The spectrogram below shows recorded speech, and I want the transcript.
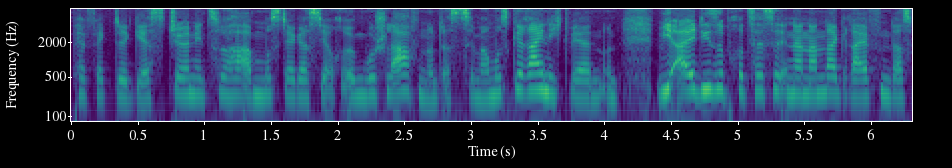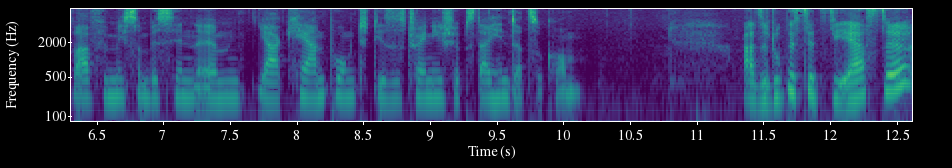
perfekte Guest Journey zu haben, muss der Gast ja auch irgendwo schlafen und das Zimmer muss gereinigt werden und wie all diese Prozesse ineinander greifen, das war für mich so ein bisschen ähm, ja Kernpunkt dieses Traineeships dahinter zu kommen. Also du bist jetzt die erste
